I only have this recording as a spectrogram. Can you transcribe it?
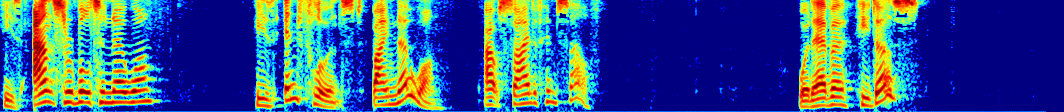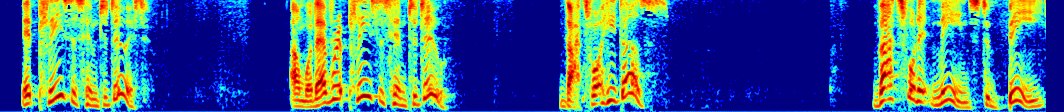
he's answerable to no one, he's influenced by no one outside of himself. Whatever he does, it pleases him to do it. And whatever it pleases him to do, that's what he does. That's what it means to be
